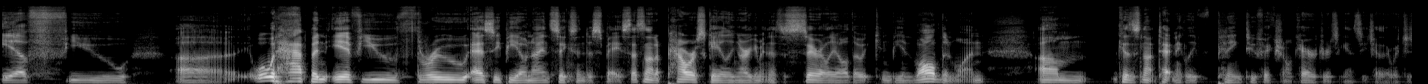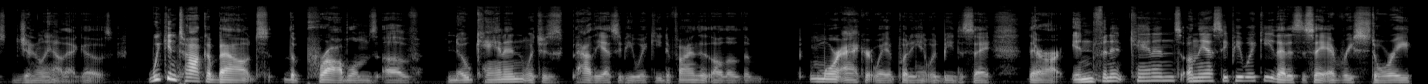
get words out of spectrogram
if you uh, what would happen if you threw SCP-096 into space? That's not a power scaling argument necessarily, although it can be involved in one, um, because it's not technically pitting two fictional characters against each other, which is generally how that goes. We can talk about the problems of no canon, which is how the SCP Wiki defines it, although the more accurate way of putting it would be to say there are infinite canons on the SCP Wiki. That is to say, every story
